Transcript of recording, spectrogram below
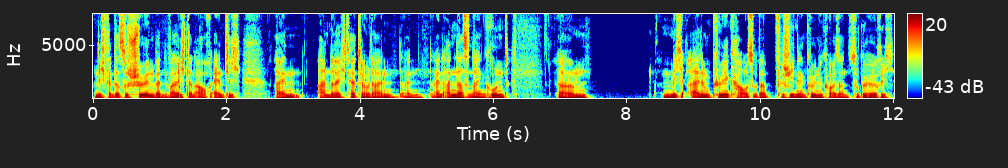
und ich fände das so schön, wenn, weil ich dann auch endlich ein Anrecht hätte oder ein, ein, ein Anlass und einen Grund, ähm, mich einem Könighaus oder verschiedenen Könighäusern zugehörig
